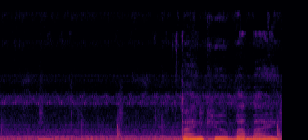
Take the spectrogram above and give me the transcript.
Thank you bye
